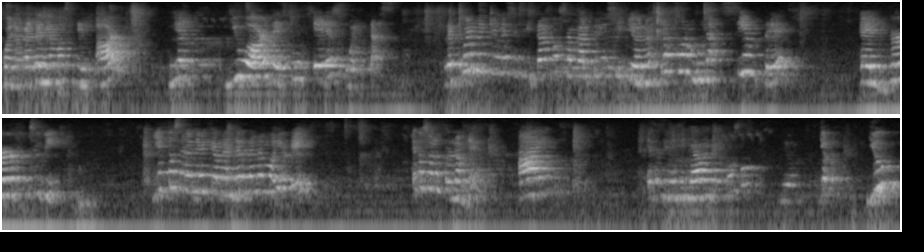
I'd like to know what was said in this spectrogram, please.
Bueno, acá tenemos el are y el you are de tú eres o estás. Recuerden que necesitamos sacar al principio nuestra fórmula siempre el verb to be. Y esto se lo tienen que aprender de memoria, ¿ok? Estos son los pronombres. I. ¿Esto significaba qué cosa? Yo. Yo. You.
